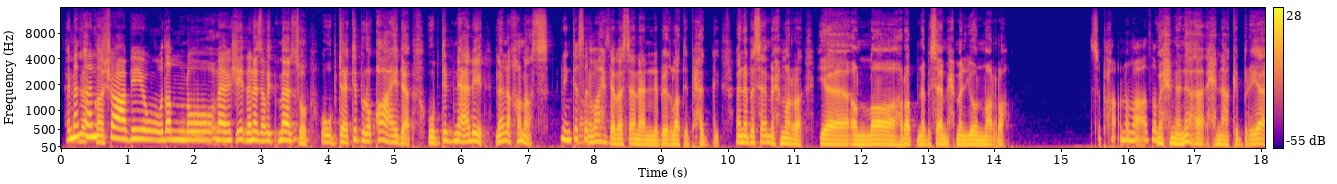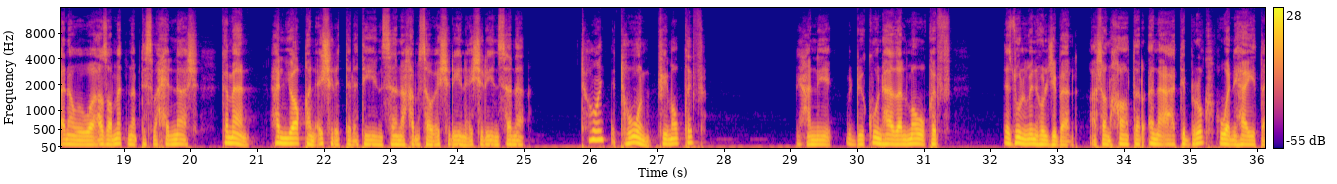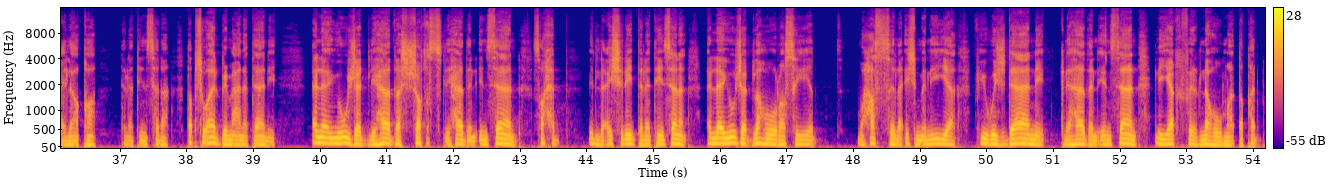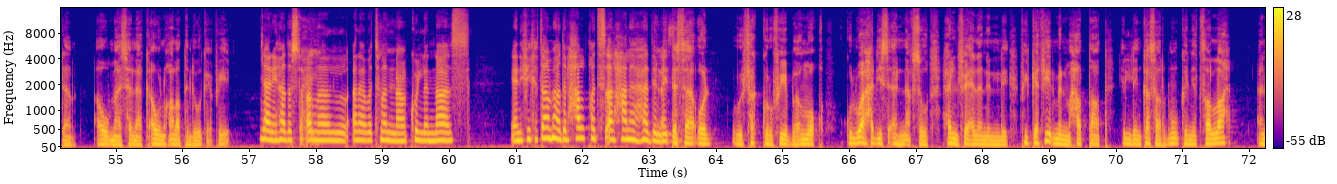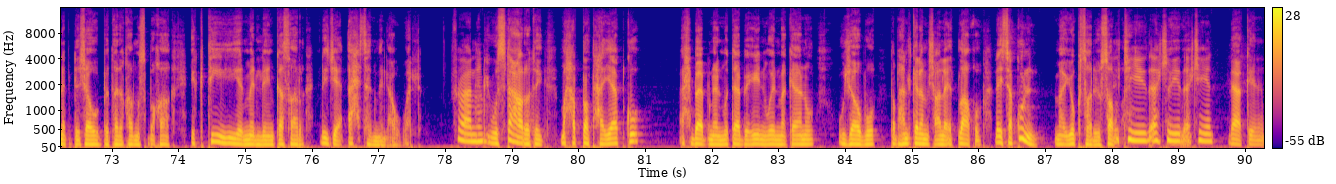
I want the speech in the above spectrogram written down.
مثل شعبي وضلوا ماشي. الناس بتمارسه وبتعتبره قاعدة وبتبني عليه. لا لا خلاص. الانكسر مرة واحدة بس أنا اللي بيغلط بحقي. أنا بسامح مرة. يا الله ربنا بسامح مليون مرة. سبحان الله عظم. وإحنا لا إحنا كبريائنا وعظمتنا بتسمح لناش. كمان هل يعقل عشرة 30 سنة 25 20 سنة؟ تهون. تهون في موقف؟ يعني بده يكون هذا الموقف تزول منه الجبال. عشان خاطر أنا أعتبره هو نهاية علاقة 30 سنة. طب سؤال بمعنى تاني ألا يوجد لهذا الشخص لهذا الإنسان صاحب العشرين 30 سنة ألا يوجد له رصيد محصلة إجمالية في وجدانك لهذا الإنسان ليغفر له ما تقدم أو ما سلك أو الغلط اللي وقع فيه؟ يعني هذا السؤال أنا بتمنى كل الناس يعني في ختام هذه الحلقة تسأل حالها هذه الأسئلة تساؤل ويفكروا فيه بعمق وكل واحد يسأل نفسه هل فعلا اللي في كثير من المحطات اللي انكسر ممكن يتصلح؟ أنا بدي أجاوب بطريقة مسبقة. كثير من اللي انكسر رجع أحسن من الأول. فعلا. واستعرضي محطات حياتكم أحبابنا المتابعين وين ما كانوا وجاوبوا. طبعا الكلام مش على إطلاقه؟ ليس كل ما يكسر يصلح. أكيد أكيد أكيد. لكن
